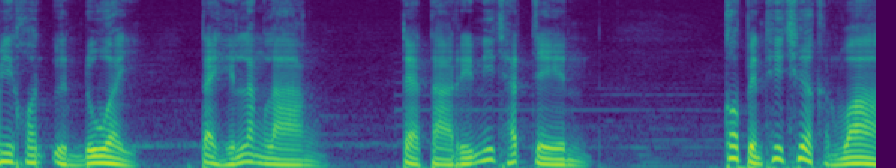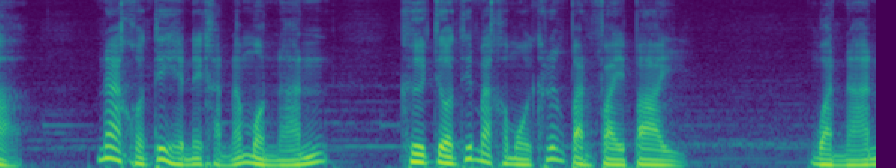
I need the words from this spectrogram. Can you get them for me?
มีคนอื่นด้วย แต่เห็นลางๆ แต่ตารินี่ชัดเจน ก็เป็นที่เชื่อกันว่า หน้าคนที่เห็นในขันน้ำมนต์นั้น คือโจรที่มาขโมยเครื่องปั่นไฟไป วันนั้น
